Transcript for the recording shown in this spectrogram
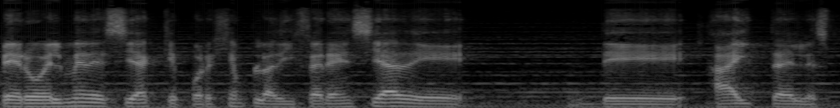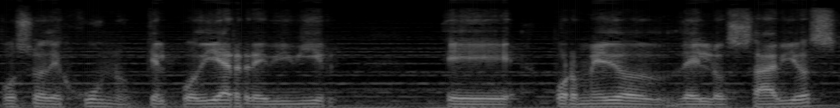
Pero él me decía que, por ejemplo, a diferencia de, de Aita, el esposo de Juno, que él podía revivir eh, por medio de los sabios,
